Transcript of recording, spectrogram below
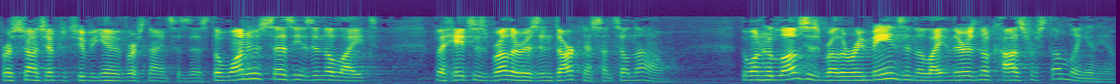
1 John chapter 2, beginning with verse 9, says this The one who says he is in the light, but hates his brother, is in darkness until now. The one who loves his brother remains in the light, and there is no cause for stumbling in him.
